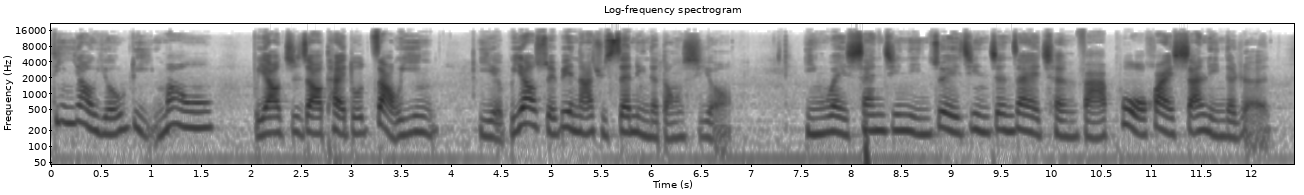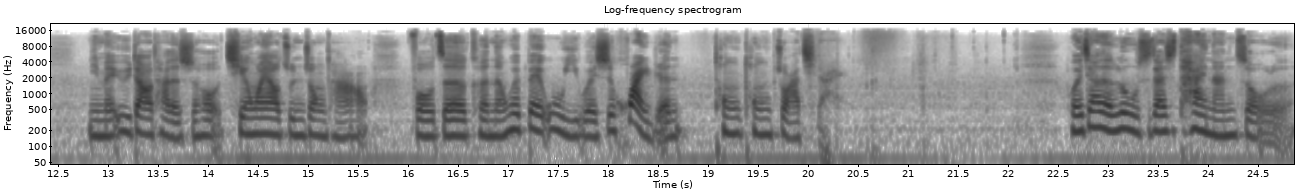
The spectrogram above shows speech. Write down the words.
定要有礼貌哦，不要制造太多噪音，也不要随便拿取森林的东西哦。因为山精灵最近正在惩罚破坏山林的人，你们遇到他的时候，千万要尊重他哦，否则可能会被误以为是坏人，通通抓起来。回家的路实在是太难走了，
